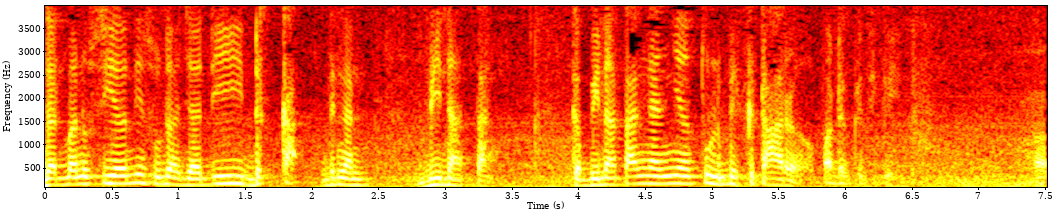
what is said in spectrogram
Dan manusia ni sudah jadi Dekat dengan binatang. Kebinatangannya tu lebih ketara Pada ketika itu. Ha.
